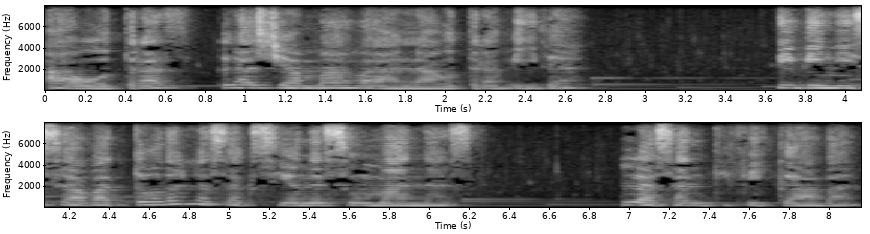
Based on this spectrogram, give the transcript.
a otras las llamaba a la otra vida, divinizaba todas las acciones humanas, las santificaba,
